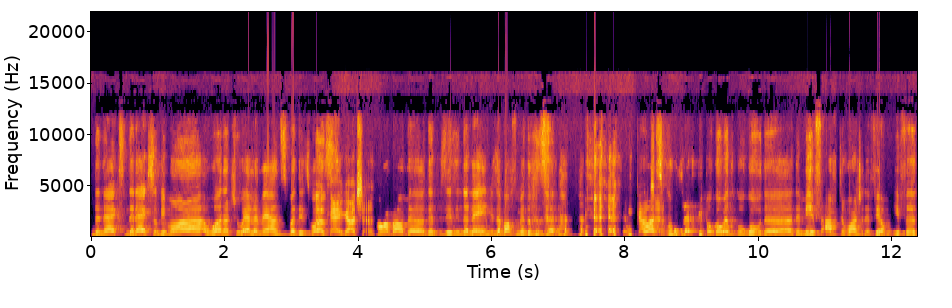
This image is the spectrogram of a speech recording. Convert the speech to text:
The next, the next will be more one or two elements, but this was okay. Gotcha. More about the, the this in the name is about Medusa. gotcha. So it's good that people go and Google the the myth after watching the film. If uh,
